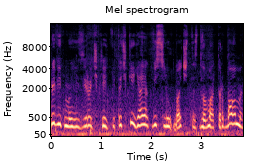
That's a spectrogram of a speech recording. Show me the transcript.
Привіт, мої зірочки і квіточки. Я як віслюк, бачите, з двома торбами.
